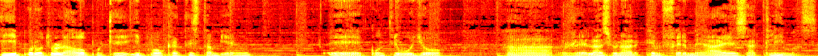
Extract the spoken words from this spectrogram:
Y por otro lado, porque Hipócrates también eh, contribuyó a relacionar enfermedades a climas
